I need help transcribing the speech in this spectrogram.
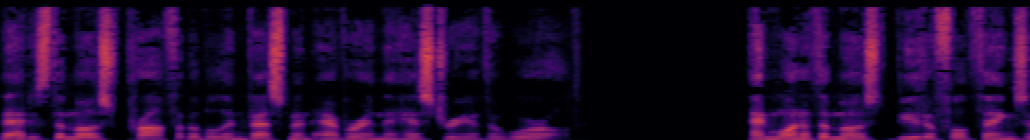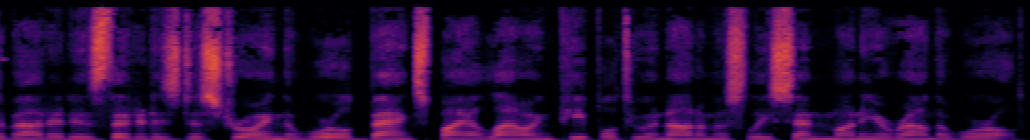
that is the most profitable investment ever in the history of the world. And one of the most beautiful things about it is that it is destroying the world banks by allowing people to anonymously send money around the world,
